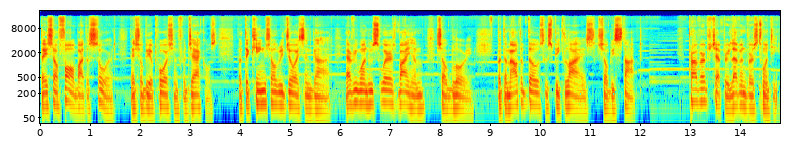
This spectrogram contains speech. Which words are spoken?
They shall fall by the sword. They shall be a portion for jackals. But the king shall rejoice in God. Everyone who swears by him shall glory. But the mouth of those who speak lies shall be stopped. Proverbs chapter 11, verse 20.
